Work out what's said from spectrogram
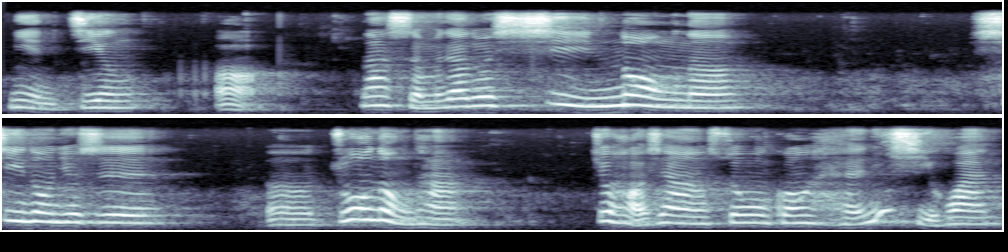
念经啊。那什么叫做戏弄呢？戏弄就是，呃，捉弄他，就好像孙悟空很喜欢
